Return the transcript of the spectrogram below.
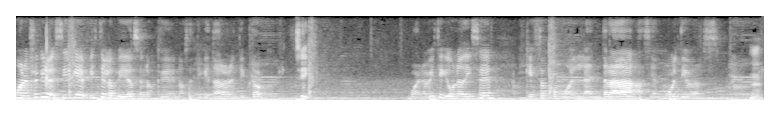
Bueno, yo quiero decir que, ¿viste los videos en los que nos etiquetaron en TikTok? Sí, Bueno, viste que uno dice que esto es como la entrada hacia el multiverse. Hmm.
